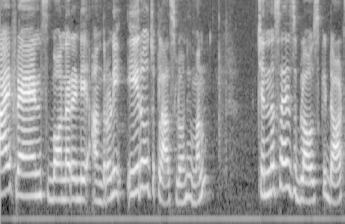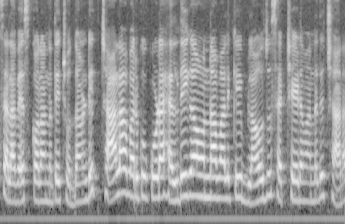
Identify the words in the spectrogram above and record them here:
హాయ్ ఫ్రెండ్స్ బాగున్నారండి అందరూని. ఈరోజు క్లాస్లోని మనం చిన్న సైజ్ బ్లౌజ్కి డాట్స్ ఎలా వేసుకోవాలన్నది చూద్దామండి. చాలా వరకు కూడా హెల్తీగా ఉన్న వాళ్ళకి బ్లౌజ్ సెట్ చేయడం అన్నది చాలా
